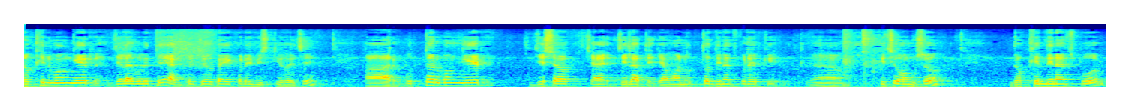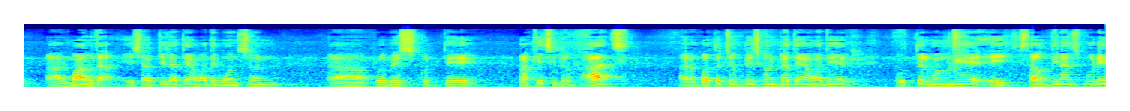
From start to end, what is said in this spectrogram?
দক্ষিণবঙ্গের জেলাগুলিতে এক দু জায়গায় করে বৃষ্টি হয়েছে। আর উত্তরবঙ্গের যেসব জেলাতে, যেমন উত্তর দিনাজপুরের কিছু অংশ দক্ষিণ দিনাজপুর আর মালদা, এসব জেলাতে আমাদের মনসুন প্রবেশ করতে বাকি ছিল। আজ গত চব্বিশ ঘন্টাতে আমাদের উত্তরবঙ্গে এই সাউথ দিনাজপুরে,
